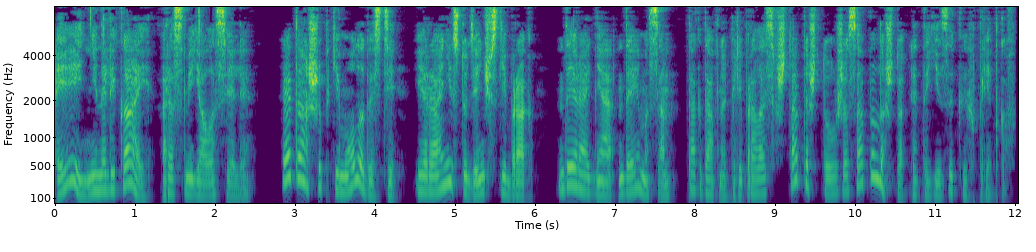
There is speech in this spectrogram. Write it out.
«Эй, не налегай!» – рассмеялась Элли. «Это ошибки молодости и ранний студенческий брак. Да и родня Деймоса так давно перебралась в Штаты, что уже забыла, что это язык их предков.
